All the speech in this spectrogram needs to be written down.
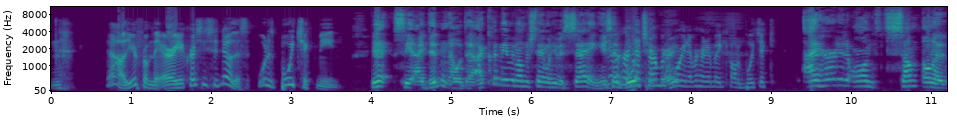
Oh, you're from the area, Chris. You should know this. What does boy chick mean? Yeah, see, I didn't know that. I couldn't even understand what he was saying. He You said never heard boy that chick, term before? right? You never heard anybody called a boy chick? I heard it on some on a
